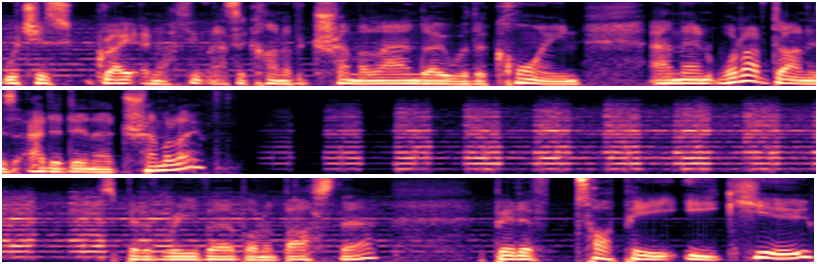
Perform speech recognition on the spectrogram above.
Which is great. And I think that's a kind of a tremolando with a coin. And then what I've done is added in a tremolo. It's a bit of reverb on a bus there. A bit of toppy EQ.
